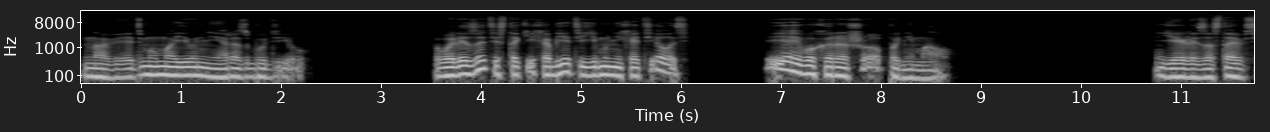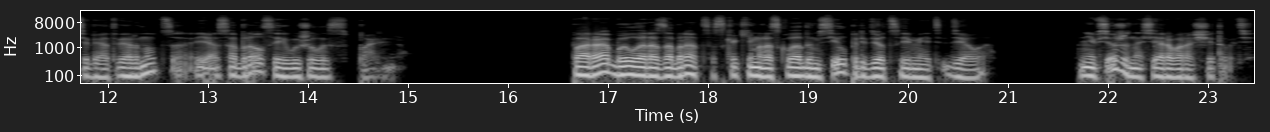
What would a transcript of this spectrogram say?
Но ведьму мою не разбудил. Вылезать из таких объятий ему не хотелось, и я его хорошо понимал. Еле заставив себя отвернуться, я собрался и вышел из спальни. Пора было разобраться, с каким раскладом сил придется иметь дело. Не все же на Серого рассчитывать.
